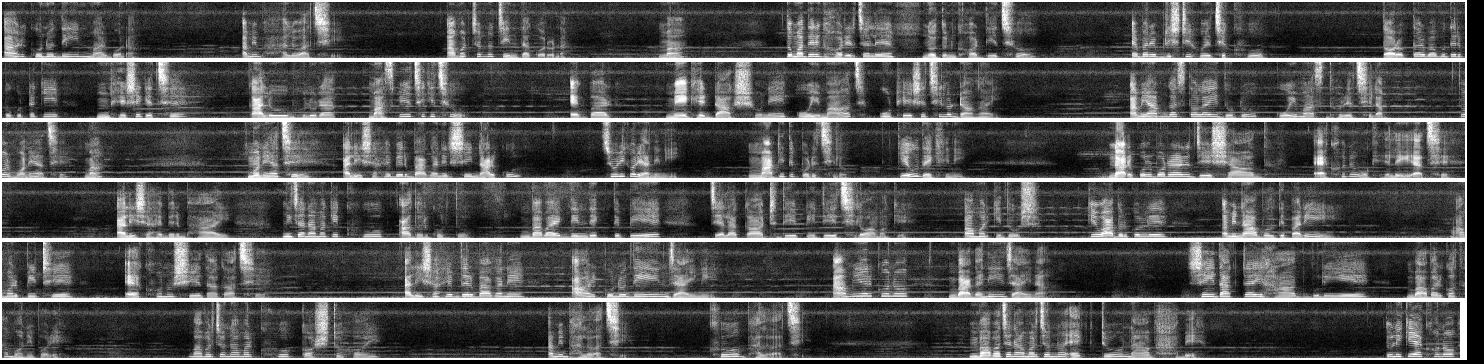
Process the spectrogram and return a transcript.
আর কোনো দিন মারব না। আমি ভালো আছি। আমার জন্য চিন্তা করো না। মা, তোমাদের ঘরের চালে নতুন ঘর দিয়েছ? এবারে বৃষ্টি হয়েছে খুব। তরফদার বাবুদের পুকুরটা কি ভেসে গেছে? কালু, ভুলুরা মাছ পেয়েছে কিছু? একবার মেঘের ডাক শুনে কই মাছ উঠে এসেছিল ডাঙায়। আমি আম গাছতলায় দুটো কই মাছ ধরেছিলাম। তোমার মনে আছে, মা? মনে আছে আলী সাহেবের বাগানের সেই নারকুল? চুরি করে আনিনি। মাটিতে পড়েছিল, কেউ দেখেনি। নারকল বড়ার যে স্বাদ এখনও মুখে লেগে আছে। আলী সাহেবের ভাই মিজান আমাকে খুব আদর করত। বাবা একদিন দেখতে পেয়ে চেলা কাঠ দিয়ে পিটিয়েছিল আমাকে। আমার কি দোষ? কেউ আদর করলে আমি না বলতে পারি? আমার পিঠে এখনও সে দাগ আছে। আলী সাহেবদের বাগানে আর কোনো দিন যাইনি। আমি আর কোনো বাগানেই যায় না। সেই দাগটাই হাত বুলিয়ে বাবার কথা মনে পড়ে। বাবার জন্য আমার খুব কষ্ট হয়। আমি ভালো আছি, খুব ভালো আছি। বাবা যেন আমার জন্য একটু না ভাবে। তুলি কি এখনও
